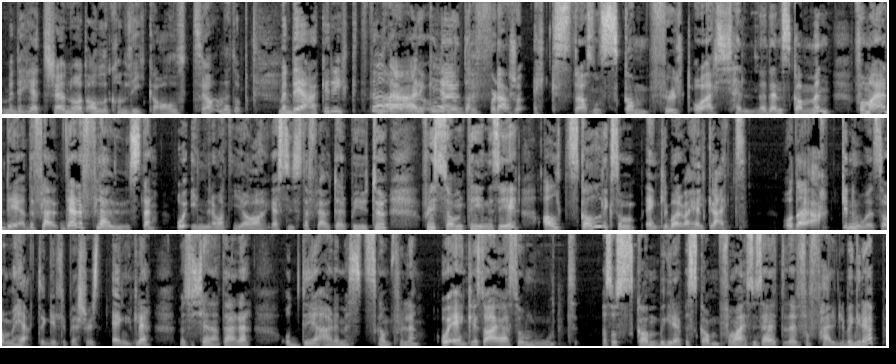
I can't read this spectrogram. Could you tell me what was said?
men det heter seg jo nå at alle kan like alt. Ja, nettopp. Men det er ikke riktig, da. Nei, det er ikke og det er jo derfor det er så ekstra sånn skamfullt å erkjenne den skammen. For meg er det det, flau, det, er det flaueste. Å innrømme at ja, jeg syns det er flaut å høre på YouTube. Fordi som Trine sier, alt skal liksom egentlig bare være helt greit. Og det er ikke noe som heter guilty pleasures, egentlig. Men så kjenner jeg at det er det. Og det er det mest skamfulle. Og egentlig så er jeg så mot Altså skam, Begrepet skam for meg synes jeg er et, et forferdelig begrep.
